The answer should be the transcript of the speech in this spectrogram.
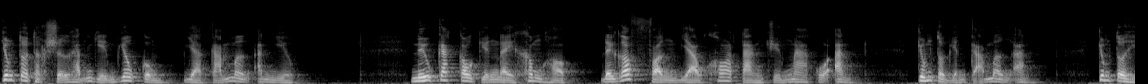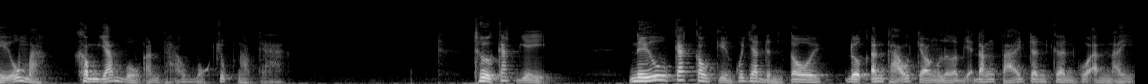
chúng tôi thật sự hãnh diện vô cùng và cảm ơn anh nhiều. Nếu các câu chuyện này không hợp để góp phần vào kho tàng chuyện ma của anh, chúng tôi vẫn cảm ơn anh. Chúng tôi hiểu mà, không dám buồn anh Thảo một chút nào cả. Thưa các vị, nếu các câu chuyện của gia đình tôi được anh Thảo chọn lựa và đăng tải trên kênh của anh ấy,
